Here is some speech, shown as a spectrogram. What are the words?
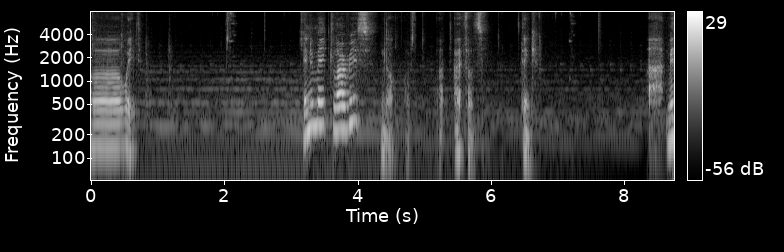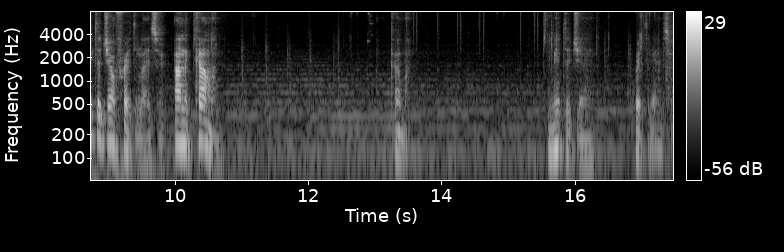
Uh, wait. Can you make larvae? No, I, I, thought so. Thank you. Uh, mutagen fertilizer. Uncommon. Common. Mutagen fertilizer.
